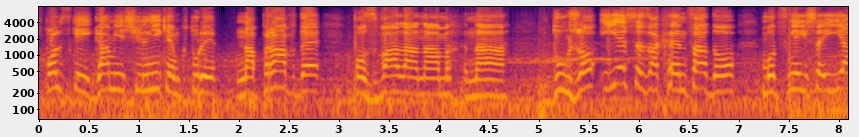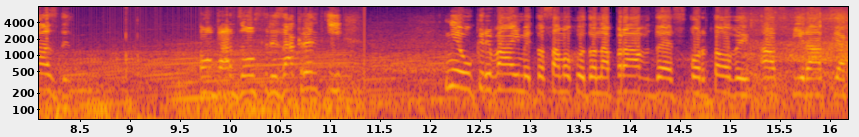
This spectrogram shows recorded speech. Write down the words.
w polskiej gamie silnikiem, który naprawdę pozwala nam na dużo i jeszcze zachęca do mocniejszej jazdy. O, bardzo ostry zakręt i nie ukrywajmy, to samochód o naprawdę sportowych aspiracjach.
